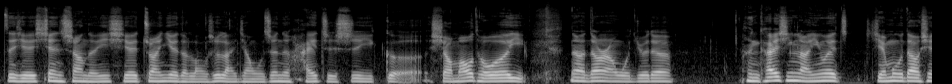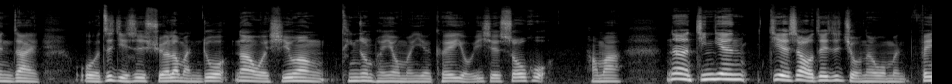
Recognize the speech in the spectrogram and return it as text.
这些线上的一些专业的老师来讲，我真的还只是一个小毛头而已。那当然，我觉得很开心啦，因为节目到现在。我自己是学了蛮多，那我希望听众朋友们也可以有一些收获，好吗？那今天介绍这支酒呢，我们非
